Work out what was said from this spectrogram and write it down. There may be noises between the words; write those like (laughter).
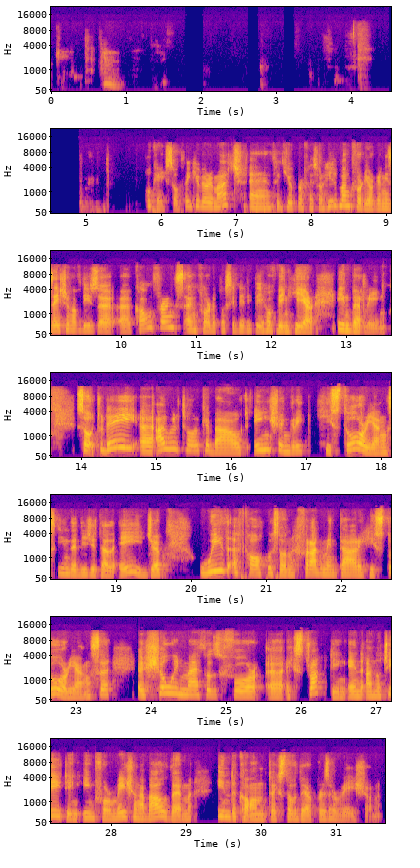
Okay. (clears throat) Okay, so thank you very much. And thank you, Professor Hiltmann, for the organization of this uh, uh, conference and for the possibility of being here in Berlin. So today uh, I will talk about ancient Greek historians in the digital age with a focus on fragmentary historians, uh, showing methods for uh, extracting and annotating information about them in the context of their preservation.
